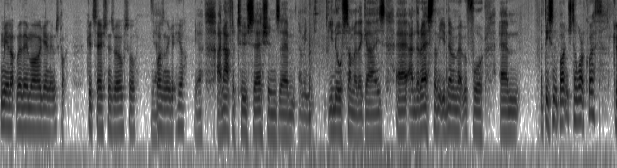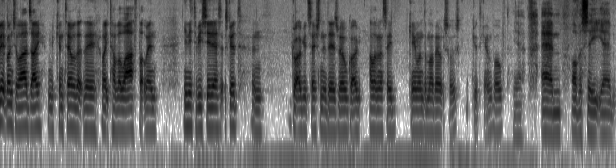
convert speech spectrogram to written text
meeting up with them all again. It was a good session as well, so Yeah. buzzing to get here. Yeah, and after two sessions, um, I mean, you know some of the guys, uh, and the rest of them that you've never met before. Um, a decent bunch to work with. Great bunch of lads, aye. You can tell that they like to have a laugh, but when you need to be serious, it's good. And got a good session today as well. Got a 11 aside game under my belt, so it was good to get involved. Yeah. Um, obviously, um,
